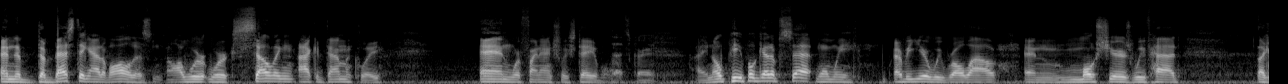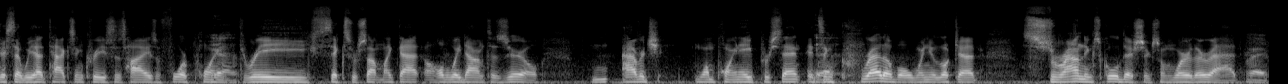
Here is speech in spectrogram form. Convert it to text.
And the, the best thing out of all of this, uh, we're, we're excelling academically, and we're financially stable. That's great. I know people get upset when we every year we roll out, and most years we've had, like I said, we had tax increase as high as a 4.3, 6 or something like that, all the way down to zero. Average 1.8 percent. It's Yeah. incredible when you look at surrounding school districts and where they're at. Right.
